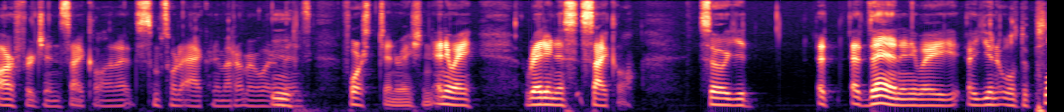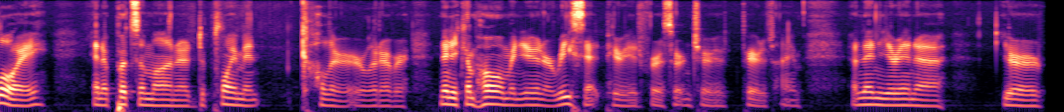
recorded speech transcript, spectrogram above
ARFORGEN cycle, and it's some sort of acronym. I don't remember what Mm. it means. Force generation. Anyway, readiness cycle. So you, at, at then anyway, a unit will deploy, and it puts them on a deployment color or whatever. Then you come home and you're in a reset period for a certain period of time, and then you're in a, you're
